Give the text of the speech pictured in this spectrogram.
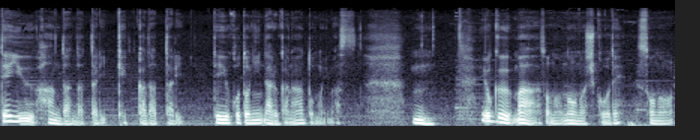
ていう判断だったり結果だったりっていうことになるかなと思います。うん、よくまあその脳の思考でその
